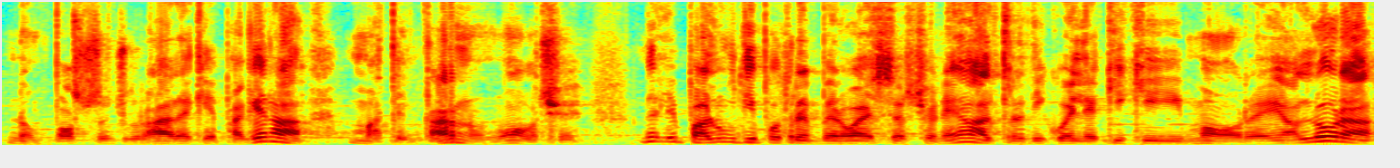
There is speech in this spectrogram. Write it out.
Non posso giurare che pagherà, ma tentar non nuoce. Nelle paludi potrebbero essercene altre di quelle chi chi more, e allora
